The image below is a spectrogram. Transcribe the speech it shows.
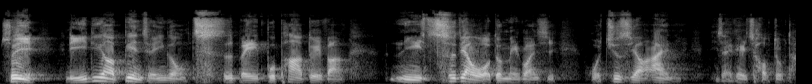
所以你一定要变成一种慈悲，不怕对方。你吃掉我都没关系，我就是要爱你，你才可以超度他。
